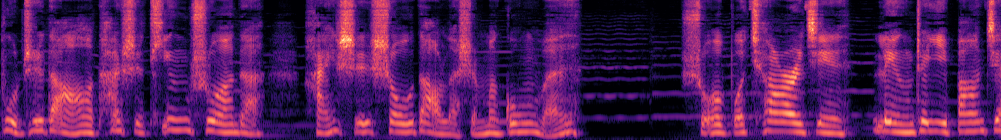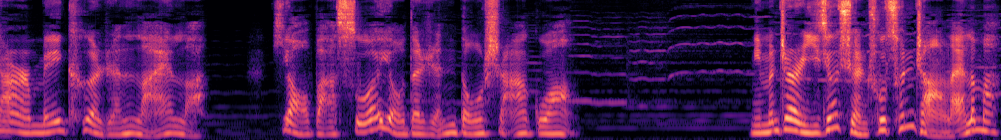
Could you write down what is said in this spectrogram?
不知道他是听说的还是收到了什么公文，说波乔尔金领着一帮加尔梅克人来了，要把所有的人都杀光。你们这儿已经选出村长来了吗？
